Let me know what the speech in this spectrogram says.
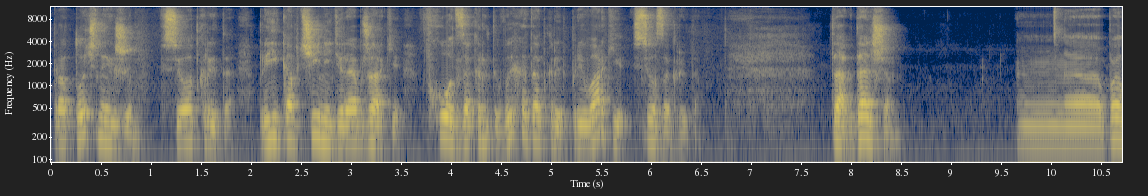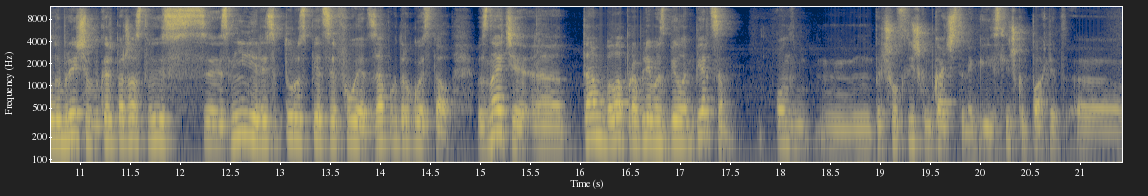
проточный режим, все открыто. При копчении-обжарке вход закрыт, выход открыт. При варке все закрыто. Так, дальше. Э, Павел Дубревич, скажите, пожалуйста, вы сменили рецептуру специй фуэт, запах другой стал. Вы знаете, э, там была проблема с белым перцем, он пришел слишком качественный и слишком пахнет э,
